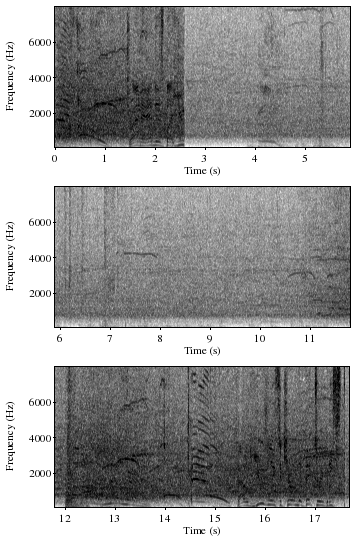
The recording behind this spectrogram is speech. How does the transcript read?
RKO! Trying to end this by you. Oh, oh, that would usually secure him the victory, but he's...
